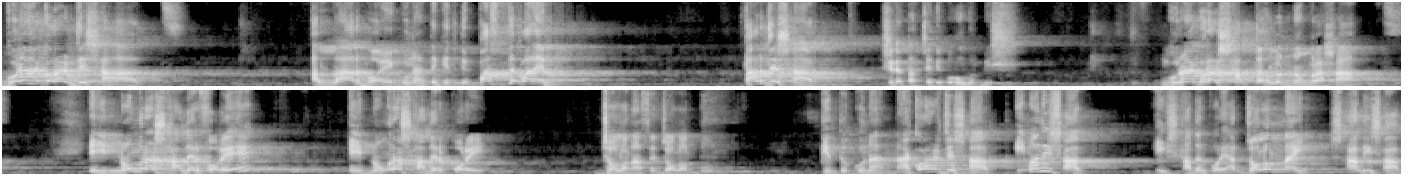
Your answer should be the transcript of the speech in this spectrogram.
গুনাহ করার যে স্বাদ, আল্লাহর ভয়ে গুনাহ থেকে যদি বাঁচতে পারেন, তার যে স্বাদ, সেটা তার চাইতে বহুগুণ বেশি। গুনাহ করার স্বাদটা হলো নোংরা স্বাদ। এই নোংরা স্বাদের পরে, এই নোংরা স্বাদের পরে জ্বলন আছে, জ্বলন। কিন্তু গুনাহ না করার যে স্বাদ ইমানই স্বাদ, এই স্বাদের পরে আর জ্বলন নাই, স্বাদই স্বাদ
